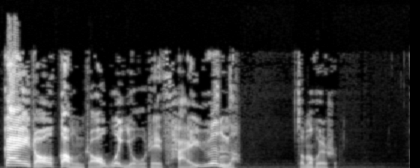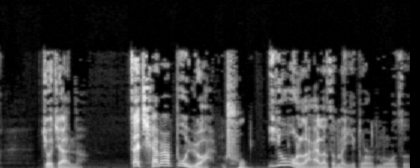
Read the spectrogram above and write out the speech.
该着杠着，我有这财运呢。怎么回事？就见呢，在前面不远处又来了这么一对母子，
